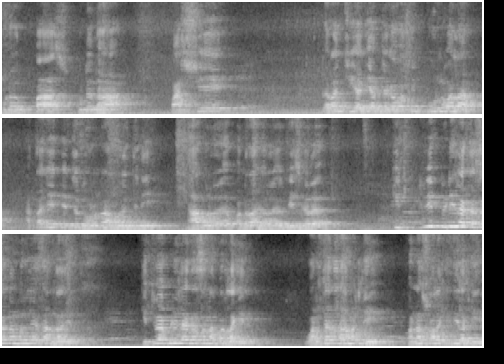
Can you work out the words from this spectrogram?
कुठं पाच कुठं दहा पाचशे घरांची यादी आमच्या गावातली पूर्ण व्हायला आता जे त्यांचं धोरण राबवलं त्यांनी दहा घरं पंधरा घरं वीस घरं कितवी पिढीला कसा नंबर येईल अंदाज येतो? कितव्या पिढीला कसा नंबर लागेल? वर्षाला दहा म्हटले पन्नास व्हायला किती लागतील?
